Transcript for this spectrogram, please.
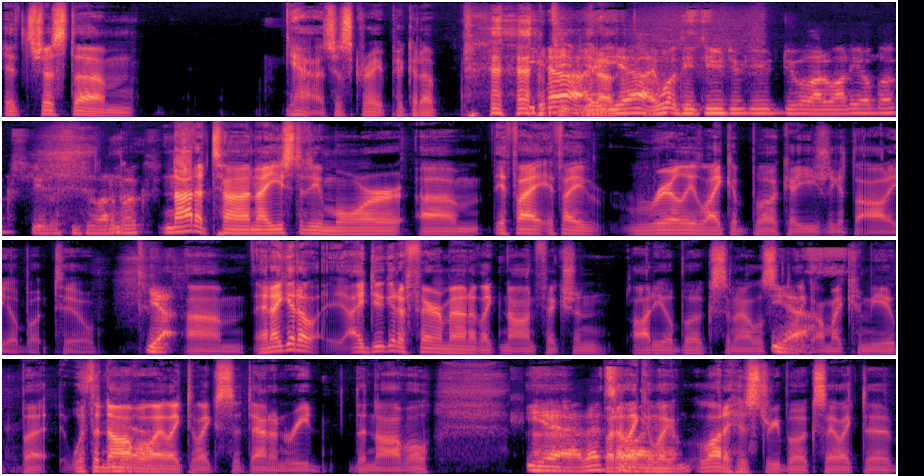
it's just um, yeah, it's just great. Pick it up. yeah You know, yeah well do, do you do you do a lot of audiobooks do you listen to a lot of books not a ton i used to do more um if i if i really like a book i usually get the audiobook too yeah um and i get a i do get a fair amount of like nonfiction audiobooks and i listen Yeah. to like on my commute but with a novel Yeah. i like to like sit down and read the novel Uh, yeah that's but i like I like a lot of history books i like to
